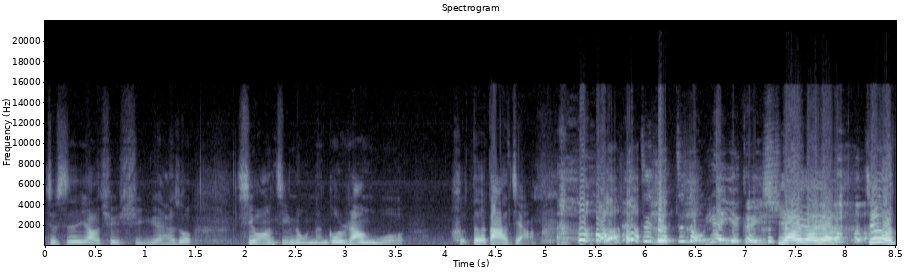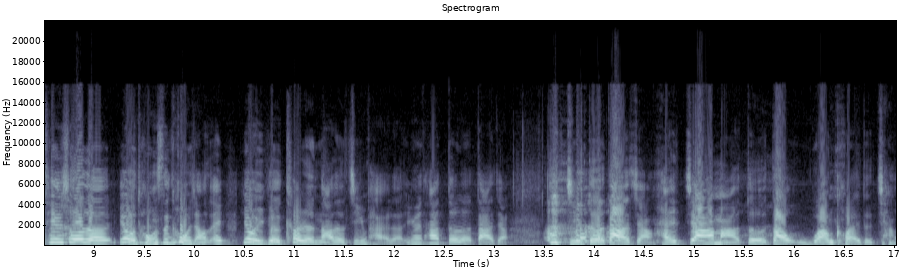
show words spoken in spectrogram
就是要去许愿，他说希望金龙能够让我。得大奖，这个 这种愿也可以许。有有有，结果听说呢，又有同事跟我讲，哎，又一个客人拿了金牌了，因为他得了大奖，不仅得大奖，还加码得到五万块的奖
